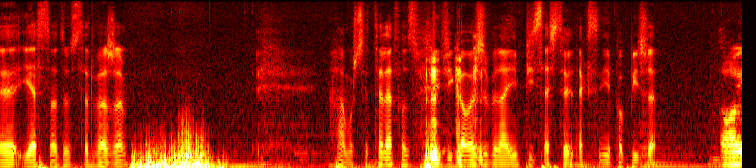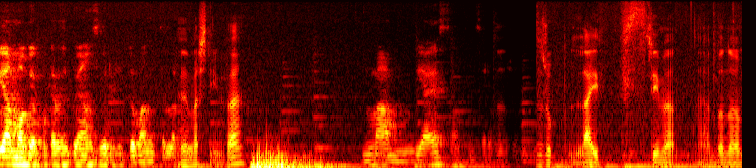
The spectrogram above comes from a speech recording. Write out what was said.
Y, Jest na tym serwerze. Aha, muszę telefon zweryfikować, żeby na nim pisać, to jednak sobie nie popiszę. To ja mogę pokazać, bo ja mam zweryfikowany Y, telefon. Masz limba? Mam, ja jestem w tym serwerze. Zrób live streama, albo no,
